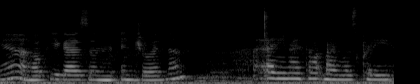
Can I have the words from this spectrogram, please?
Yeah. Hope you guys en- enjoyed them. I mean, I thought mine was pretty,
